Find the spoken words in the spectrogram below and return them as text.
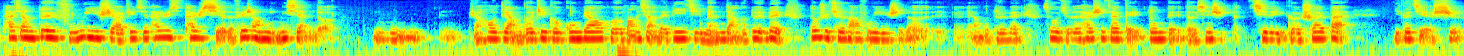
它像对服务意识啊这些，它是它是写的非常明显的，嗯，然后两个这个宫标和王想在第一集里面的两个对位都是缺乏服务意识的两个对位，所以我觉得他是在给东北的新时期的一个衰败一个解释，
